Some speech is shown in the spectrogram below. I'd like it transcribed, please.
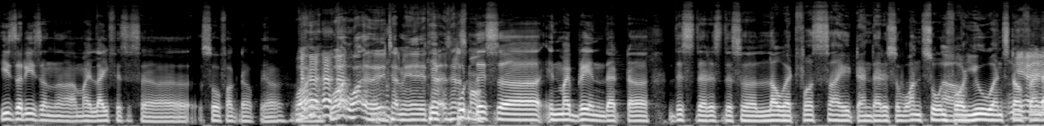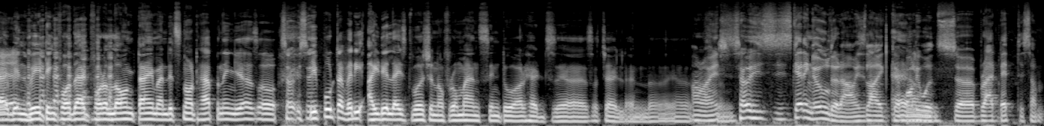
he's the reason uh, my life is uh, so fucked up yeah. Why? Why why? Uh, tell me uh, he tell, tell put this uh, in my brain that uh, this there is this uh, love at first sight and there is one soul Oh. for you and stuff Yeah, and yeah, i've yeah. been waiting for that for a long time and it's not happening yeah. So so he put a very idealized version of romance into our heads yeah, as a child and uh, yeah. All right. So- so he's he's getting older now. He's like uh, Um, Bollywood's uh, Brad Pitt to some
